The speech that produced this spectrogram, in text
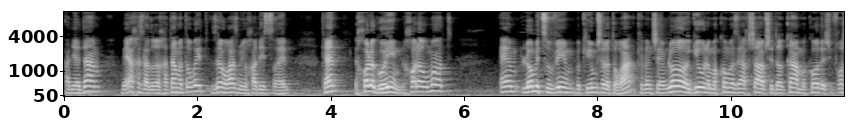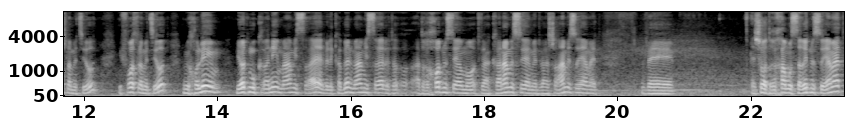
על ידם ביחס להדרכתם התורית, זהו רז מיוחד לישראל. כן? לכל הגויים, לכל האומות, הם לא מצווים בקיום של התורה, כיוון שהם לא הגיעו למקום הזה עכשיו שדרכם הקודש יפרוש למציאות, יפרוס למציאות, הם יכולים להיות מוקרנים מעם ישראל ולקבל מעם ישראל את הדרכות מסוימות והקרנה מסוימת והשראה מסוימת ואיזושהי הדרכה מוסרית מסוימת,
